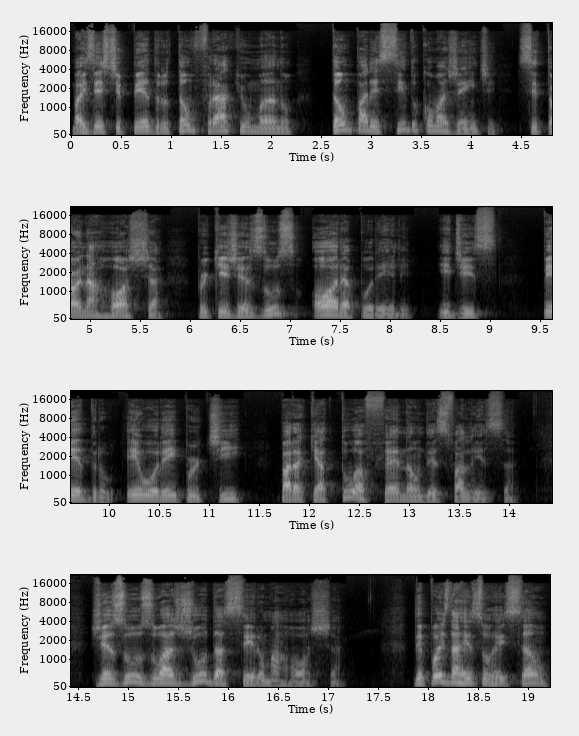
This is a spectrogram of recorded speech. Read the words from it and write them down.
Mas este Pedro, tão fraco e humano, tão parecido com a gente, se torna rocha, porque Jesus ora por ele e diz: Pedro, eu orei por ti para que a tua fé não desfaleça. Jesus o ajuda a ser uma rocha. Depois da ressurreição,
